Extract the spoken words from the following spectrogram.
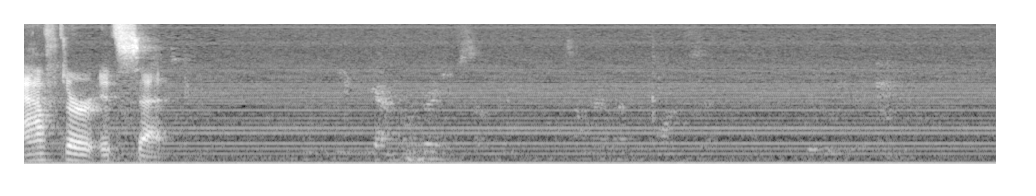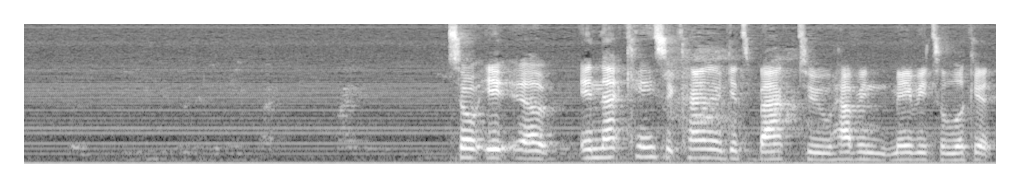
after it's set. So it, uh, in that case, it kind of gets back to having maybe to look at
